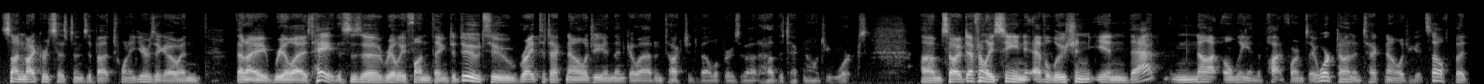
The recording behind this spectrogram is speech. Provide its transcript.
Sun Microsystems about 20 years ago. And then I realized, hey, this is a really fun thing to do to write the technology and then go out and talk to developers about how the technology works. Um, so I've definitely seen evolution in that, not only in the platforms I worked on and technology itself, but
